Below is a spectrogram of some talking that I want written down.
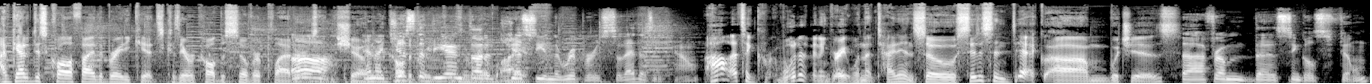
I've got to disqualify the Brady Kids because they were called the Silver Platters on the show. Ah, and I just at Brady the end thought of life. Jesse and the Rippers, so that doesn't count. Oh, that's a gr- would have been a great one that tied in. So Citizen Dick, um, which is Uh, from the singles film.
